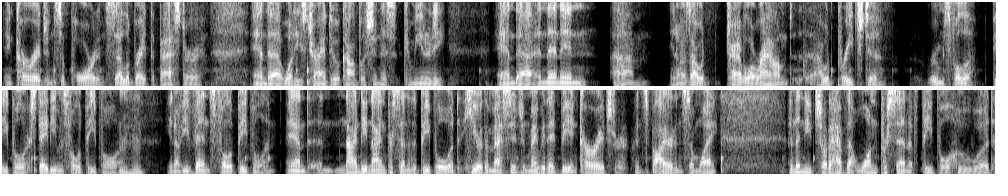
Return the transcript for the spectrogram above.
encourage and support and celebrate the pastor and, and uh, what he's trying to accomplish in his community. And uh, and then in um, you know as I would travel around, I would preach to rooms full of people or stadiums full of people or mm-hmm. you know events full of people and and 99% of the people would hear the message and maybe they'd be encouraged or inspired in some way and then you'd sort of have that 1% of people who would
